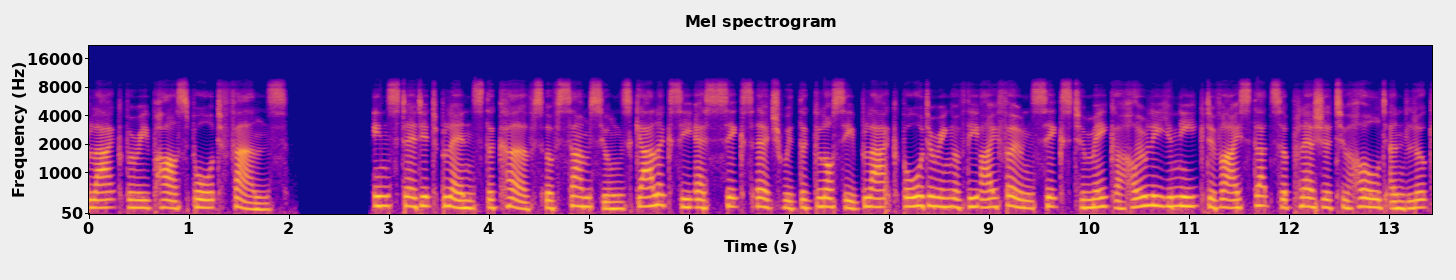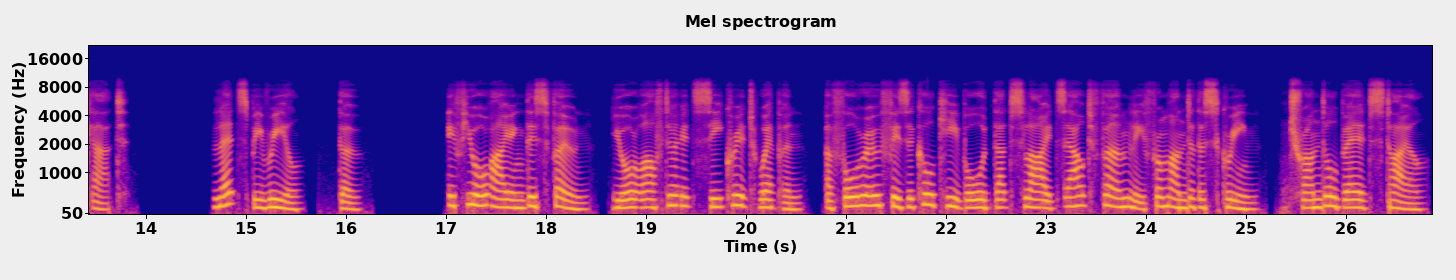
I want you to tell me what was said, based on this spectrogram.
BlackBerry Passport fans. Instead it blends the curves of Samsung's Galaxy S6 Edge with the glossy black bordering of the iPhone 6 to make a wholly unique device that's a pleasure to hold and look at. Let's be real, though. If you're eyeing this phone, you're after its secret weapon, a 4.0 physical keyboard that slides out firmly from under the screen, trundle bed style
